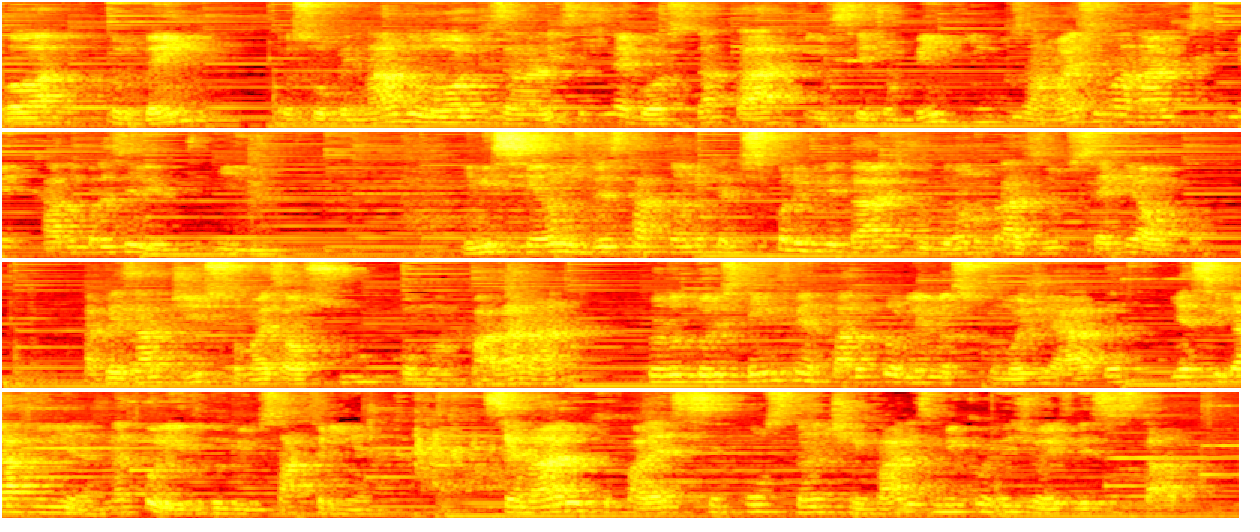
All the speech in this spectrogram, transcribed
Olá, tudo bem? Eu sou Bernardo Lopes, analista de negócios da TARC e sejam bem-vindos a mais uma análise do mercado brasileiro de milho. Iniciamos destacando que a disponibilidade do grão no Brasil segue alta. Apesar disso, mais ao sul, como no Paraná, produtores têm enfrentado problemas como a geada e a cigarrinha na colheita do milho safrinha, cenário que parece ser constante em várias micro-regiões desse estado.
